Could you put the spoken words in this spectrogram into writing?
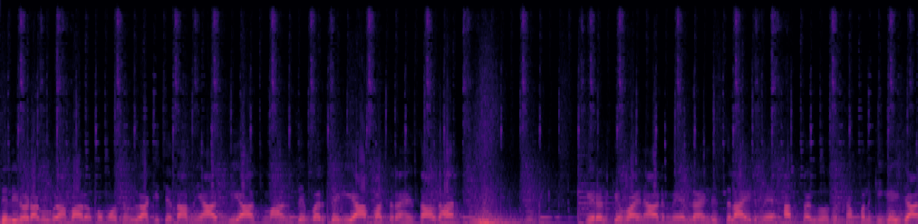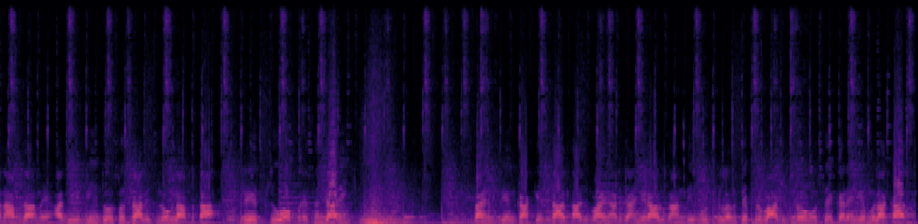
दिल्ली, नोएडा, गुरुग्राम वालों को मौसम विभाग की चेतावनी, आज भी आसमान से बरसेगी आफत, रहें सावधान। केरल के वायनाड में लैंडस्लाइड में अब तक दो सौ छप्पन की गई जान, आपदा में अभी भी 240 लोग लापता। रेस्क्यू ऑपरेशन जारी। बहन प्रियंका के साथ आज वायनाड जाएँगे राहुल गांधी। भूस्खलन से प्रभावित लोगों से करेंगे मुलाकात।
